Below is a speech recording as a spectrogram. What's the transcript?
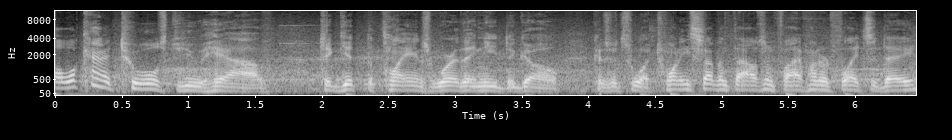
Paul, what kind of tools do you have to get the planes where they need to go? Because it's what, 27,500 flights a day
